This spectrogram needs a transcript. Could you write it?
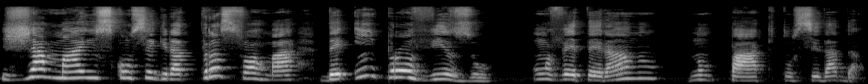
jamais conseguirá transformar de improviso um veterano num pacto cidadão.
